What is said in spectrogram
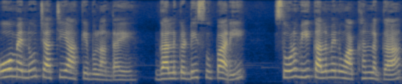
ਉਹ ਮੈਨੂੰ ਚਾਚੀ ਆਖ ਕੇ ਬੁਲਾਉਂਦਾ ਏ। ਗੱਲ ਕੱਢੀ ਸੁਪਾਰੀ। ਸੁਣ ਵੀ ਕੱਲ ਮੈਨੂੰ ਆਖਣ ਲੱਗਾ,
